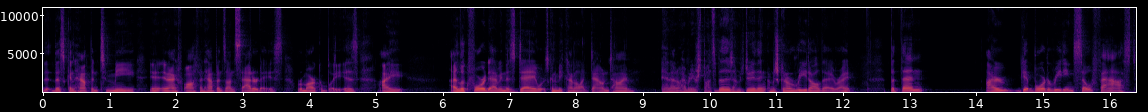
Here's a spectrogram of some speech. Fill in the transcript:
th- this can happen to me, and, and often happens on Saturdays. Remarkably, is I I look forward to having this day where it's going to be kind of like downtime, and I don't have any responsibilities. I'm just doing anything. I'm just going to read all day, right? But then I get bored of reading so fast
